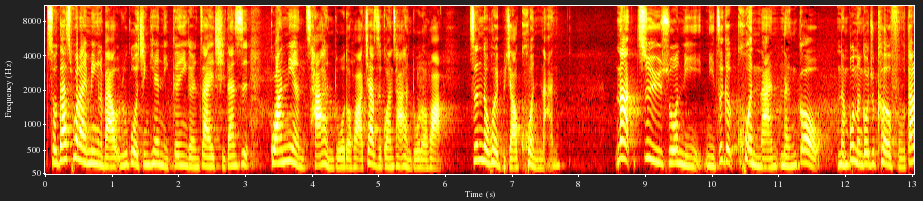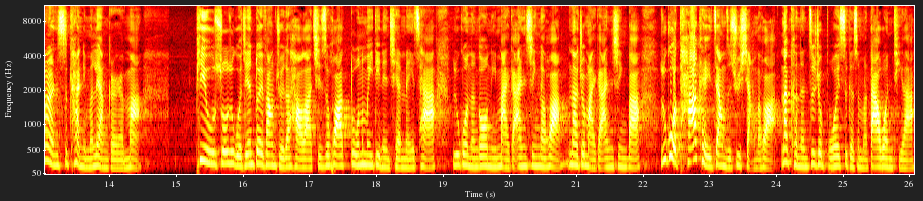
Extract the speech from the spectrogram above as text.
So that's what I mean about 如果今天你跟一个人在一起，但是观念差很多的话，价值观差很多的话。真的会比较困难。那至于说你你这个困难能够能不能够去克服，当然是看你们两个人嘛。譬如说，如果今天对方觉得好啦，其实花多那么一点点钱没差，如果能够你买个安心的话，那就买个安心吧。如果他可以这样子去想的话，那可能这就不会是个什么大问题啦。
